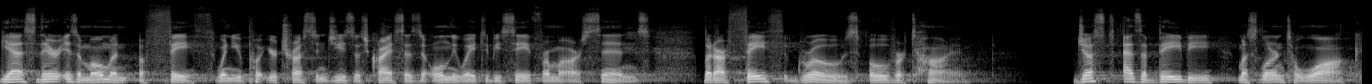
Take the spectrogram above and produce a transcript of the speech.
Yes, there is a moment of faith when you put your trust in Jesus Christ as the only way to be saved from our sins, but our faith grows over time. Just as a baby must learn to walk,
